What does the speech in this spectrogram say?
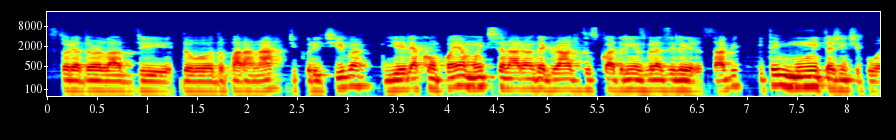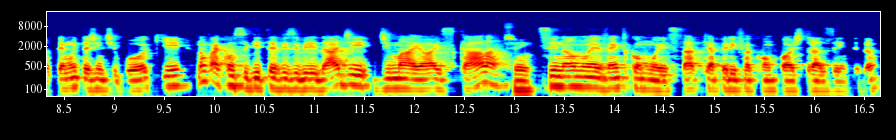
historiador lá de, do, do Paraná, de Curitiba, e ele acompanha muito o cenário underground dos quadrinhos brasileiros, sabe? E tem muita gente boa, tem muita gente boa que não vai conseguir ter visibilidade de maior escala, Sim. se não num evento como esse, sabe? Que a Perifacom pode trazer, entendeu?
